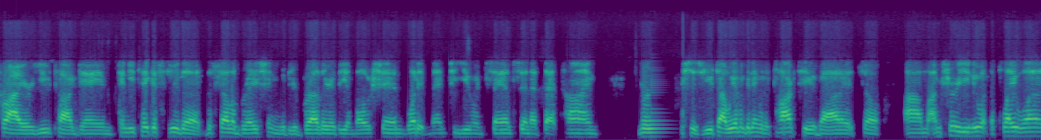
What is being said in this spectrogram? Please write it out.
prior Utah game. Can you take us through the the celebration with your brother, the emotion, what it meant to you and Samson at that time versus Utah? We haven't been able to talk to you about it, so um, I'm sure you knew what the play was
